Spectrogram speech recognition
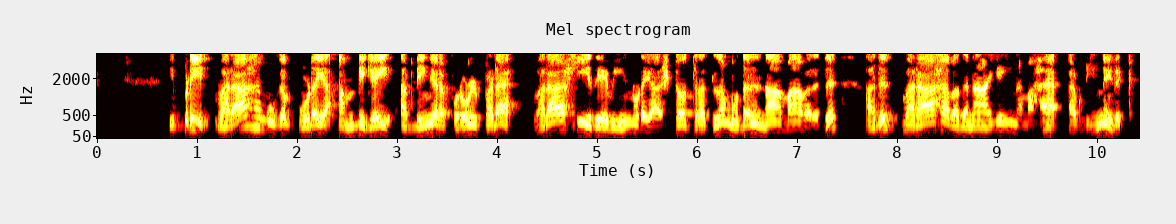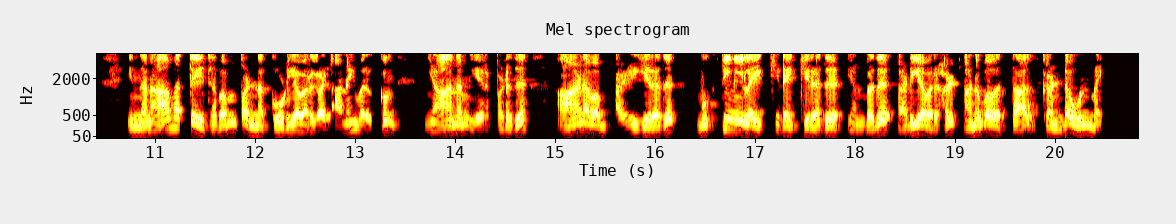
இப்படி வராக முகம் உடைய அம்பிகை அப்படிங்கிற பொருள்பட வராகி தேவியினுடைய அஷ்டோத்திரத்துல முதல் நாமா வருது. அது வராக வதனாயை நமக அப்படின்னு இருக்கு. இந்த நாமத்தை ஜபம் பண்ணக்கூடியவர்கள் அனைவருக்கும் ஞானம் ஏற்படுது ஆணவம் அழிகிறது முக்தி நிலை கிடைக்கிறது என்பது அடியவர்கள் அனுபவத்தால் கண்ட உண்மை.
